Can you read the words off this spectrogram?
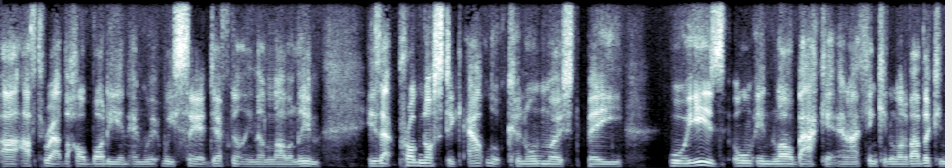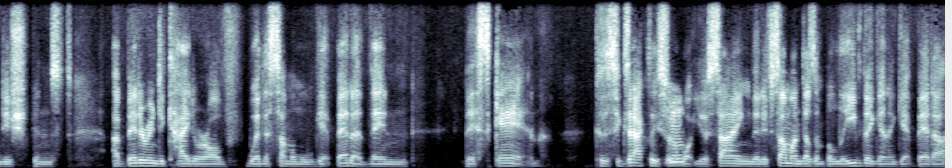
uh, throughout the whole body, and, and we, we, see it definitely in the lower limb, is that prognostic outlook can almost be, or is in lower back, and I think in a lot of other conditions, a better indicator of whether someone will get better than their scan. Because it's exactly sort mm-hmm. of what you're saying that if someone doesn't believe they're going to get better,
